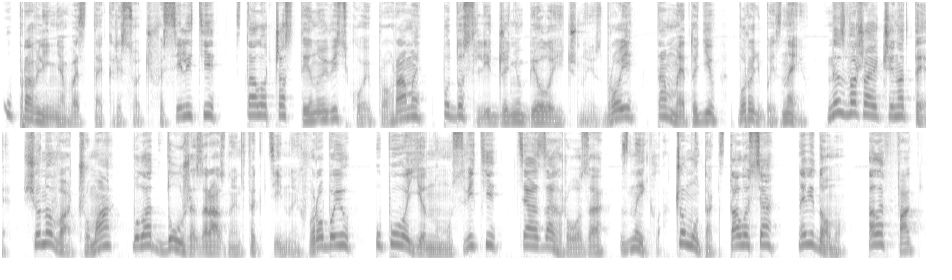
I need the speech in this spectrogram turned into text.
управління Westec Research Facility стало частиною військової програми по дослідженню біологічної зброї та методів боротьби з нею. Незважаючи на те, що нова чума була дуже заразною інфекційною хворобою, у повоєнному світі ця загроза зникла. Чому так сталося, невідомо. Але факт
